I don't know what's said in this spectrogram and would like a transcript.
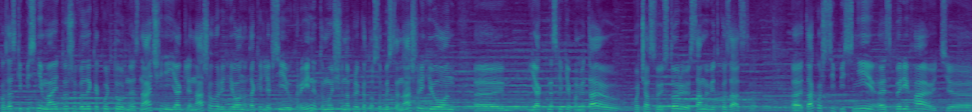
Козацькі пісні мають дуже велике культурне значення як для нашого регіону, так і для всієї України, тому що, наприклад, особисто наш регіон, е, як наскільки я пам'ятаю, почав свою історію саме від козацтва. Е, Також ці пісні е, зберігають. е,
